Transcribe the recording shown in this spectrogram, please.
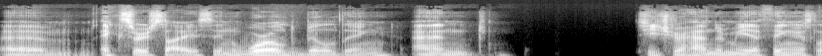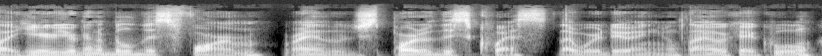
um, exercise in world building, and teacher handed me a thing. It's like, here, you're going to build this farm, right? Which is part of this quest that we're doing. I was like, okay, cool.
